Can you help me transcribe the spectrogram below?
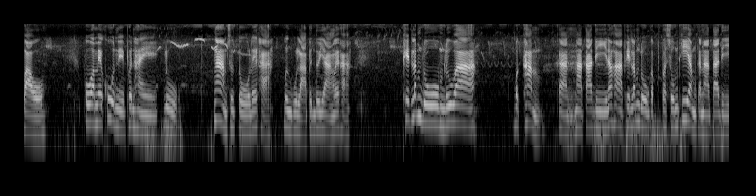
เบาๆ เพราะว่าแม่คูนนี่เพิ่นให้ลูกงามสุดโตเลยค่ะ เบิ่งกุหลาบเป็นตัวอย่างเลยค่ะ เพชรลำโดมหรือว่าบักค่ำกันหน้าตาดีนะคะ เพชรลำโดมกับผสมเทียมกับหน้าตาดี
